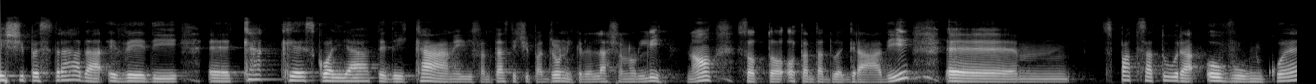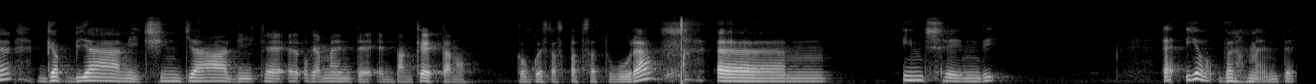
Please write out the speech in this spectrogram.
esci per strada e vedi eh, cacche squagliate dei cani, di fantastici padroni che le lasciano lì, no? Sotto 82 gradi. ehm, Spazzatura ovunque, gabbiani, cinghiali che eh, ovviamente banchettano con questa spazzatura, ehm, incendi. Eh, io veramente,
